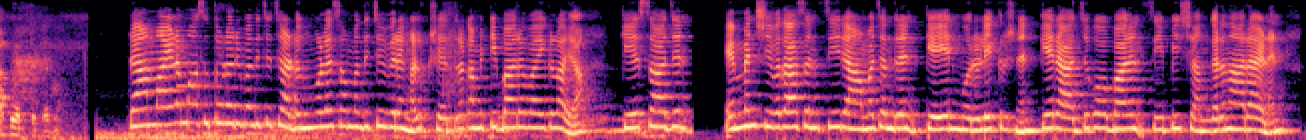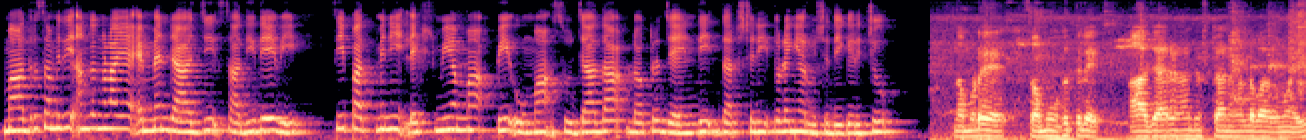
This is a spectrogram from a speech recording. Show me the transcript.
അഭ്യർത്ഥിക്കുന്നു. രാമായണ മാസത്തോടനുബന്ധിച്ച ചടങ്ങുകളെ സംബന്ധിച്ച വിവരങ്ങൾ ക്ഷേത്ര കമ്മിറ്റി ഭാരവാഹികളായ K Sajan M N Sivadasan C Ramachandran K N Muralikrishnan K Rajagopalan C P Sankaranarayanan മാതൃസമിതി അംഗങ്ങളായ M N Raji Sathidevi C Padmini Lakshmiyamma P Uma Sujatha doctor Jayanthi Darshani തുടങ്ങിയവർ വിശദീകരിച്ചു. നമ്മുടെ സമൂഹത്തിലെ ആചാരാനുഷ്ഠാനങ്ങളുടെ ഭാഗമായി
